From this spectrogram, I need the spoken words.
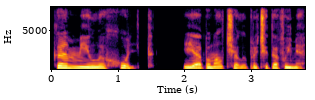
Камила Хольт. Я помолчала, прочитав имя.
